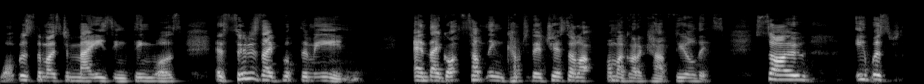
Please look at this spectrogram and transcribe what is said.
what was the most amazing thing was as soon as they put them in and they got something come to their chest, they're like, oh my God, I can't feel this. So it was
